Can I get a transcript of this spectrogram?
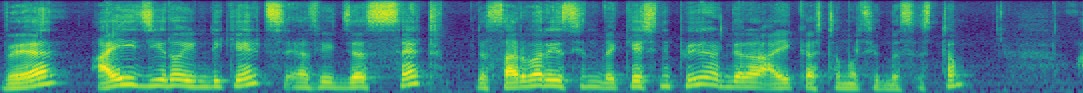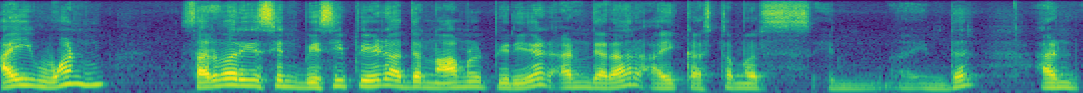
where I0 indicates as we just said the server is in vacation period and there are I customers in the system. I1 server is in busy period at the normal period and there are I customers in, in there and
